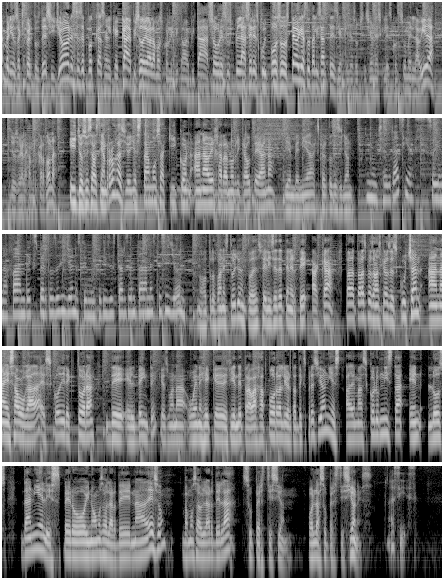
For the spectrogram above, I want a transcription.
Bienvenidos a Expertos de Sillón. Este es el podcast en el que cada episodio hablamos con un invitado o invitada sobre sus placeres culposos, teorías totalizantes y aquellas obsesiones que les consumen la vida. Yo soy Alejandro Cardona. Y yo soy Sebastián Rojas y hoy estamos aquí con Ana Bejarano Ricaute. Ana, bienvenida a Expertos de Sillón. Muchas gracias. Soy una fan de Expertos de Sillón. Estoy muy feliz de estar sentada en este sillón. Nosotros fans tuyos, entonces felices de tenerte acá. Para todas las personas que nos escuchan, Ana es abogada, es codirectora de El 20, que es una ONG que defiende, trabaja por la libertad de expresión y es además columnista en Los Danieles. Pero hoy no vamos a hablar de nada de eso, vamos a hablar de la superstición o las supersticiones. Así es.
